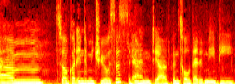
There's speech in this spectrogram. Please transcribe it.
Um, so I've got endometriosis, Yeah. and yeah, I've been told that it may be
